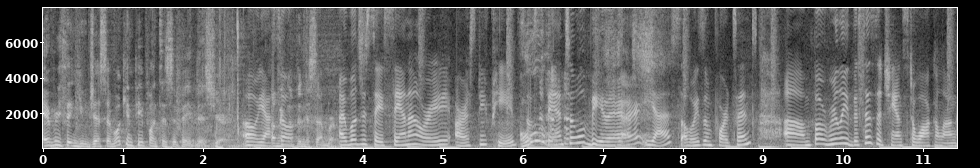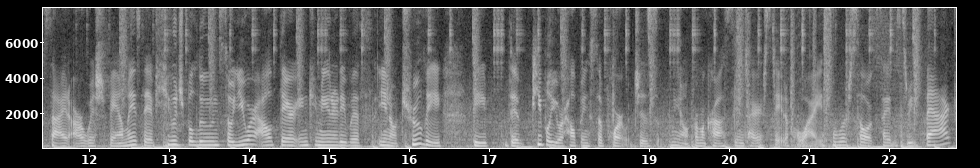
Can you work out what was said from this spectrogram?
everything you just said, what can people anticipate this year? Oh, yeah. Coming so up in December. I will just say Santa already RSVP'd. So oh. Santa will be there. Yes, yes always important. Um, but really, this is a chance to walk alongside our Wish families. They have huge balloons. So you are out there in community with, you know, truly the, the people you are helping support, which is, you know, from across the entire state of Hawaii. So we're so excited to be back.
